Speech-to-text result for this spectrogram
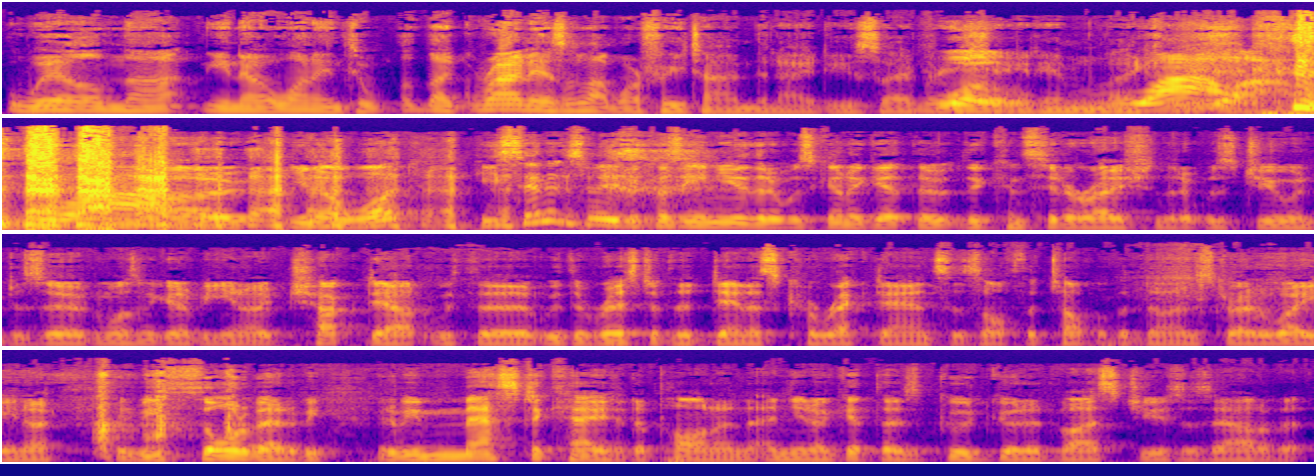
Will not, you know, wanting to like Riley has a lot more free time than I do, so I appreciate him. Like, Wow. no, you know what? He sent it to me because he knew that it was going to get the, the consideration that it was due and deserved, and wasn't going to be, you know, chucked out with the with the rest of the Dennis correct answers off the top of the dome straight away. You know, it'd be thought about, it'd be it'd be masticated upon, and, and you know, get those good good advice juices out of it.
